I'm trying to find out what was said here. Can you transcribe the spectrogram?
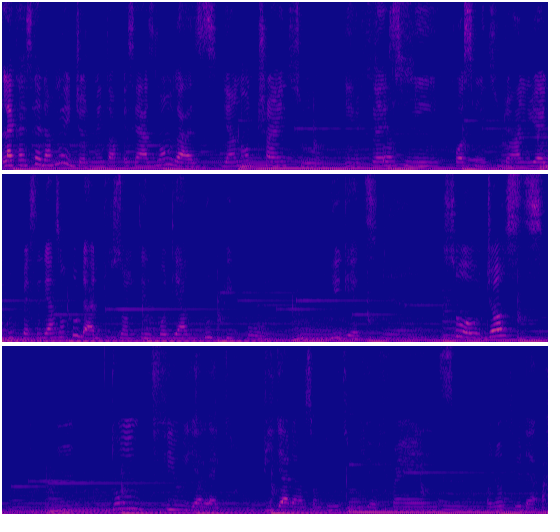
like i said i'm not a judgmental person. As long as you're not trying to influence Force. me force me to do and you're a good person. There are some people that do some things but they are good people. You get? Yeah. so just mm, don't feel you're like bigger than some people to be your friends. Or don't feel that ah,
